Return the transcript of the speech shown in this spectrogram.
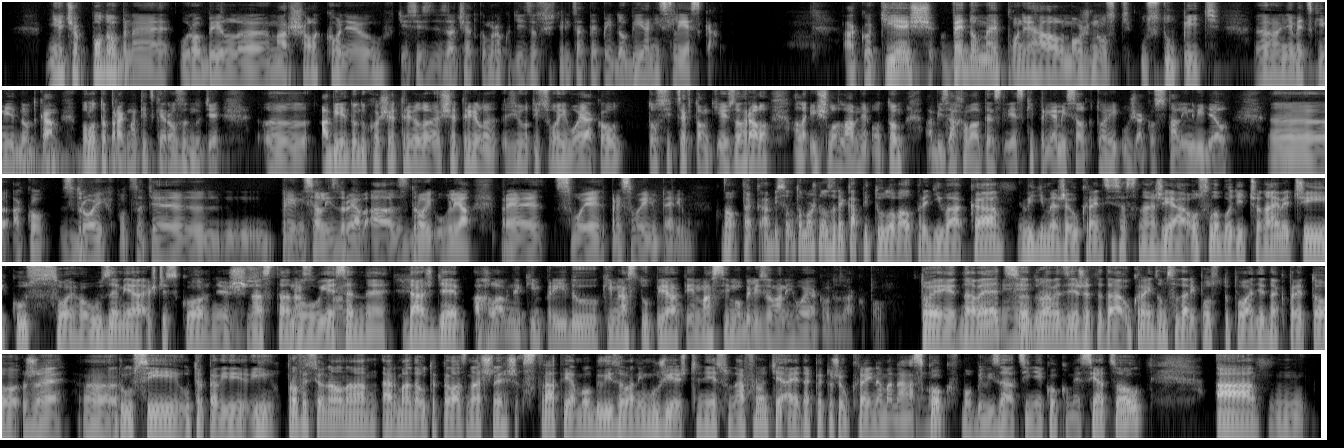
Niečo podobné urobil e, maršal Konev v tisíc, začiatkom roku 1945 pri dobíjaní Slieska. Ako tiež vedome ponehal možnosť ustúpiť e, nemeckým jednotkám. Bolo to pragmatické rozhodnutie, aby jednoducho šetril, šetril životy svojich vojakov to síce v tom tiež zohralo, ale išlo hlavne o tom, aby zachoval ten sliesky priemysel, ktorý už ako Stalin videl e, ako zdroj, v podstate priemyselný zdroj a zdroj uhlia pre svoje, pre svoje impérium. No tak aby som to možno zrekapituloval pre diváka, vidíme, že Ukrajinci sa snažia oslobodiť čo najväčší kus svojho územia ešte skôr, než nastanú jesenné dažde. A hlavne, kým prídu, kým nastúpia tie masy mobilizovaných vojakov do zákopov. To je jedna vec. Mm-hmm. Druhá vec je, že teda Ukrajincom sa darí postupovať jednak preto, že uh, Rusi utrpeli, ich profesionálna armáda utrpela značné straty a mobilizovaní muži ešte nie sú na fronte a jednak preto, že Ukrajina má náskok v mobilizácii niekoľko mesiacov. A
